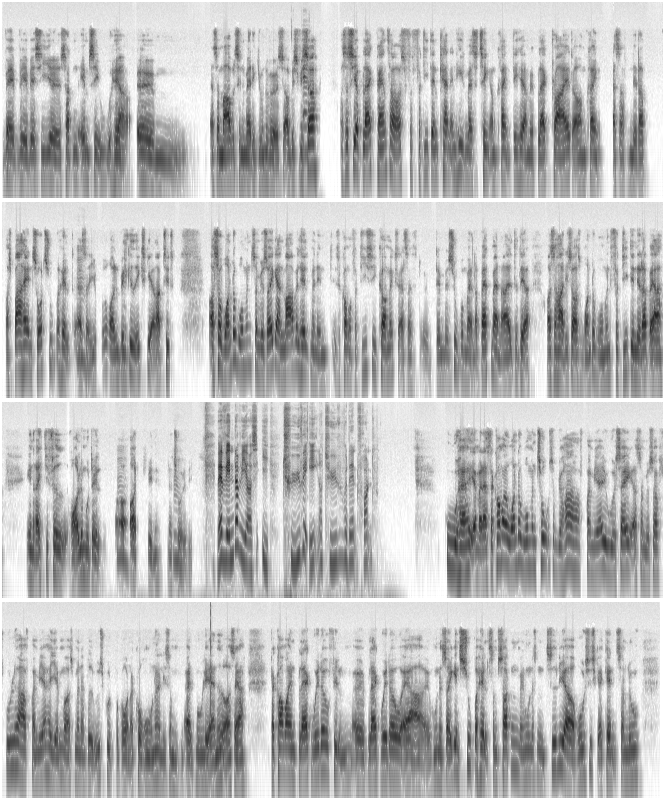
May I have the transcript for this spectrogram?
hvad vil jeg sige, øh, sådan MCU her, øhm, altså Marvel Cinematic Universe. Og hvis vi ja. så, og så siger Black Panther også, for, fordi den kan en hel masse ting omkring det her med Black Pride, og omkring, altså netop, også bare have en sort superhelt, mm. altså i hovedrollen, hvilket ikke sker ret tit. Og så Wonder Woman, som jo så ikke er en Marvel-helt, men en, så kommer fra DC Comics, altså øh, dem med Superman og Batman og alt det der. Og så har de så også Wonder Woman, fordi det netop er en rigtig fed rollemodel, og, mm. og en kvinde, naturligvis. Mm. Hvad venter vi os i 2021 på den front? Uha, jamen altså, der kommer jo Wonder Woman 2, som jo har haft premiere i USA, og som jo så skulle have haft premiere herhjemme også, men er blevet udskudt på grund af corona, ligesom alt muligt andet også er. Der kommer en Black Widow-film. Øh, Black Widow er, øh, hun er så ikke en superhelt som sådan, men hun er sådan en tidligere russisk agent, som nu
